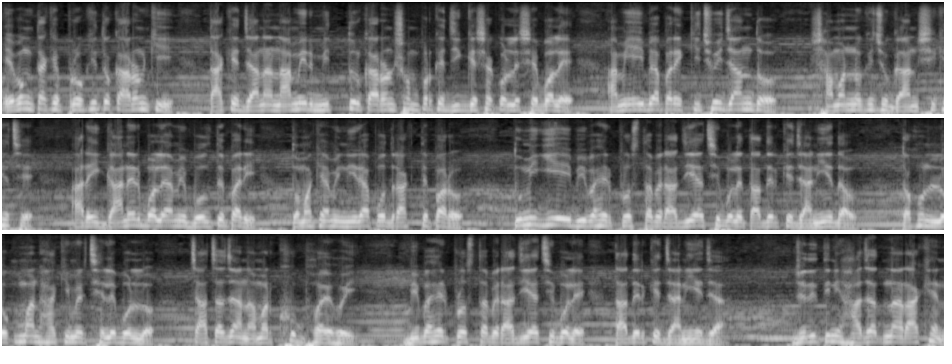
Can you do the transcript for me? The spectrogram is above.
এবং তাকে প্রকৃত কারণ কি? তাকে জানা নামির মৃত্যুর কারণ সম্পর্কে জিজ্ঞাসা করলে সে বলে, আমি এই ব্যাপারে কিছুই জানতো? সামান্য কিছু গান শিখেছে? আর এই গানের বলে আমি বলতে পারি, তোমাকে আমি নিরাপদ রাখতে পারো। তুমি গিয়ে এই বিবাহের প্রস্তাবে রাজি আছি বলে তাদেরকে জানিয়ে দাও। তখন লোকমান হাকিমের ছেলে বলল, চাচা যান, আমার খুব ভয় হই। বিবাহের প্রস্তাবে রাজি আছি বলে তাদেরকে জানিয়ে যা। যদি তিনি হাজাত না রাখেন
